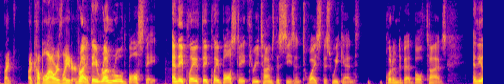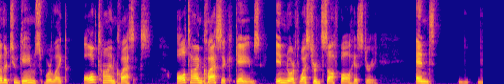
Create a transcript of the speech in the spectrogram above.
like a couple hours later. Right. They run ruled Ball State. And they play they play Ball State three times this season, twice this weekend. Put them to bed both times. And the other two games were like all-time classics. All-time classic games in Northwestern softball history. And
